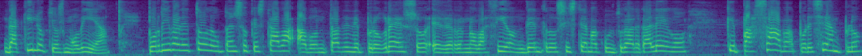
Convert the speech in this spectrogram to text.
daquilo que os movía. Por riba de todo, eu penso que estaba a vontade de progreso e de renovación dentro do sistema cultural galego que pasaba, por exemplo,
